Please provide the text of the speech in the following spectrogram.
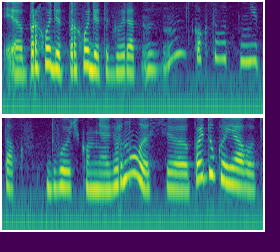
э, проходят, проходят и говорят, ну, как-то вот не так, двоечка у меня вернулась, э, пойду-ка я вот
